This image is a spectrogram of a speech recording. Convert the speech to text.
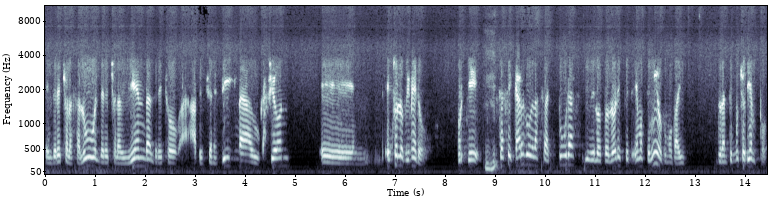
El derecho a la salud, el derecho a la vivienda, el derecho a, pensiones dignas, a educación. Eh, eso es lo primero, porque se hace cargo de las fracturas y de los dolores que hemos tenido como país durante mucho tiempo.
